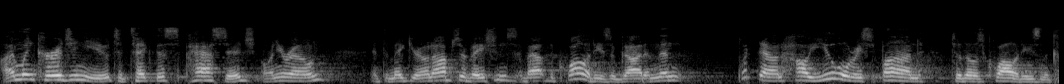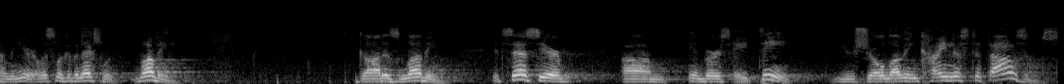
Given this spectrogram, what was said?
I'm encouraging you to take this passage on your own and to make your own observations about the qualities of God and then put down how you will respond to those qualities in the coming year. Let's look at the next one. Loving. God is loving. It says here um, in verse 18, you show loving kindness to thousands.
